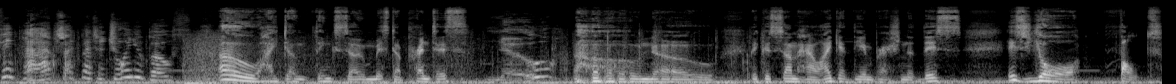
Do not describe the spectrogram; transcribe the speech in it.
think perhaps I'd better join you both. Oh, I don't think so, Mr. Prentice. No? Oh, no. Because somehow I get the impression that this is your fault.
